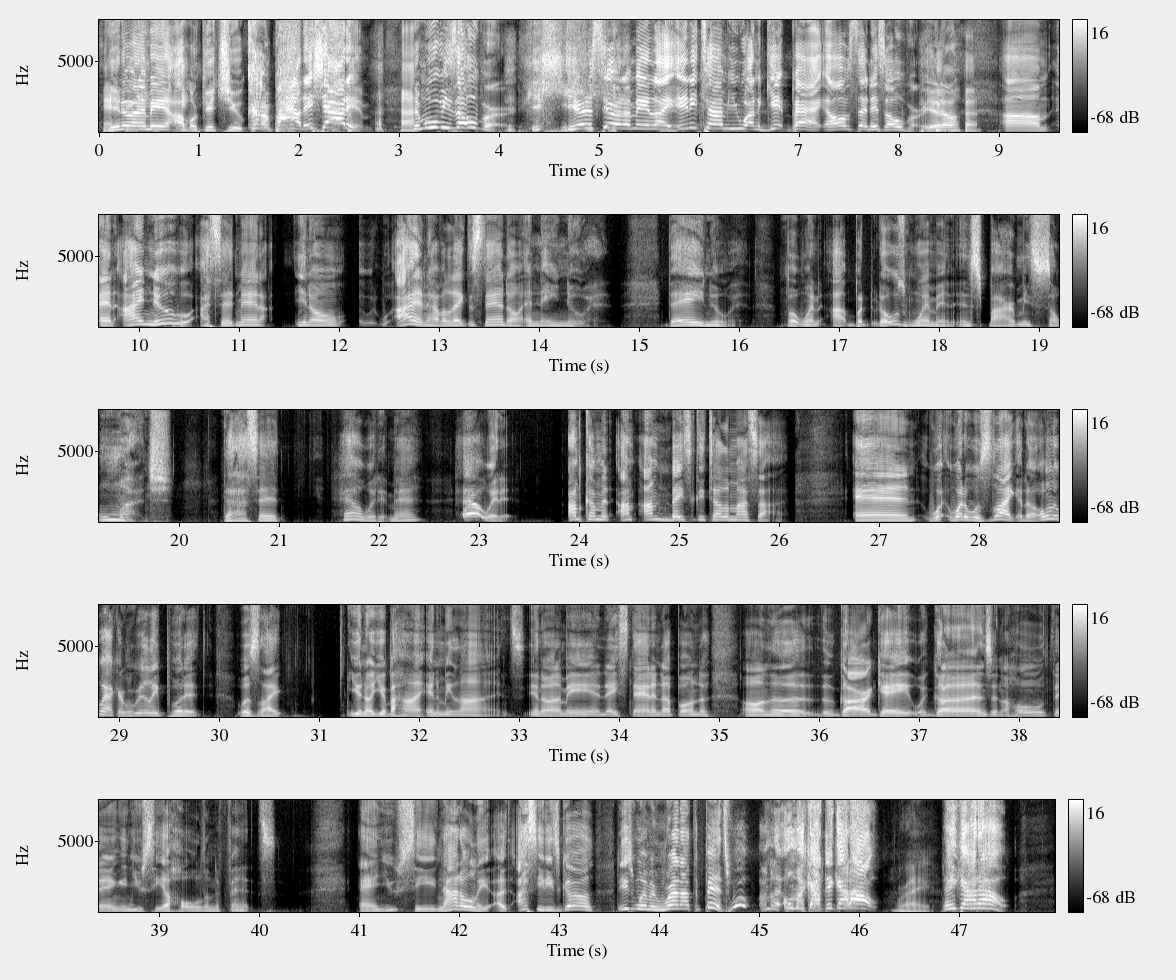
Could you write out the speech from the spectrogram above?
You know what I mean? I'm gonna get you. Come pow! They shot him. The movie's over. You, you understand what I mean? Like anytime you want to get back, all of a sudden it's over. You know. Um, and I knew. I said, man, you know, I didn't have a leg to stand on, and they knew it. They knew it. But when I, but those women inspired me so much that I said, hell with it, man. Hell with it. I'm coming, I'm I'm basically telling my side. And what what it was like, the only way I can really put it was like, you know, you're behind enemy lines. You know what I mean? And they standing up on the on the, the guard gate with guns and the whole thing, and you see a hole in the fence. And you see not only I, I see these girls, these women run out the fence. I'm like, oh my God, they got out. Right. They got out.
